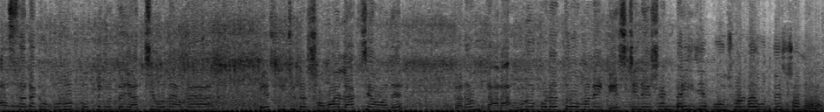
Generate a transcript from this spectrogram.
রাস্তাটাকে উপভোগ করতে করতে যাচ্ছি বলে আমরা বেশ কিছুটা সময় লাগছে আমাদের। কারণ তাড়াহুড়ো করে তো মানে ডেস্টিনেশনটাই যে পৌঁছানোটার উদ্দেশ্য নয়,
